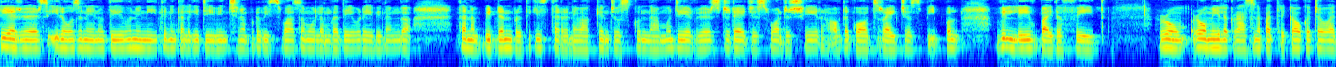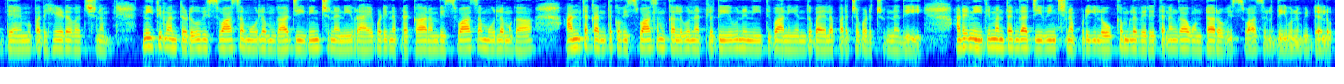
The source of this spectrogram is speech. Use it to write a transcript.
Dear viewers ఈరోజు నేను దేవుని నీతిని కలిగి జీవించినప్పుడు విశ్వాసం మూలంగా దేవుడు ఏ విధంగా తన బిడ్డను బ్రతికిస్తాడనే వాక్యం చూసుకుందాము dear viewers today I just want share how the God's righteous people will live by the faith Rome రోమీలకు రాసిన పత్రిక ఒకటో అధ్యాయము పదిహేడవ వచనం నీతిమంతుడు విశ్వాస మూలంగా జీవించునని వ్రాయబడిన ప్రకారం విశ్వాస మూలంగా అంతకంతకు విశ్వాసం కలుగునట్లు దేవుని నీతి వాని ఎందు బయలపరచబడుచున్నది అంటే నీతిమంతంగా జీవించినప్పుడు ఈ లోకంలో వెరితనంగా ఉంటారో విశ్వాసులు దేవుని బిడ్డలు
